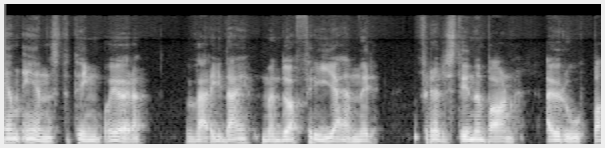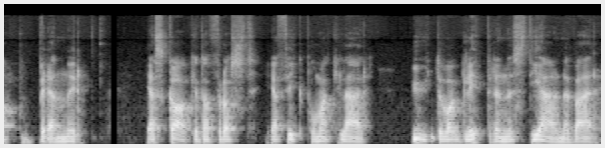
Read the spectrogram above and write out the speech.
en eneste ting å gjøre. Verg deg, men du har frie hender. Frels dine barn, Europa brenner. Jeg skaket av frost, jeg fikk på meg klær, ute var glitrende stjernevær.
